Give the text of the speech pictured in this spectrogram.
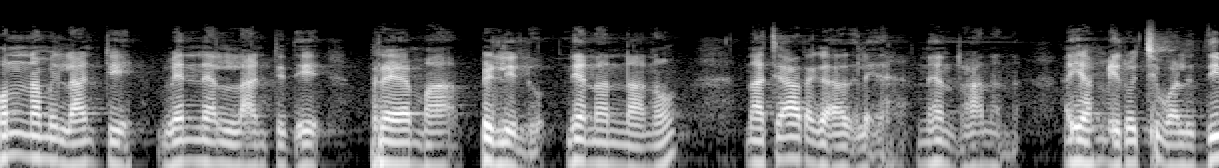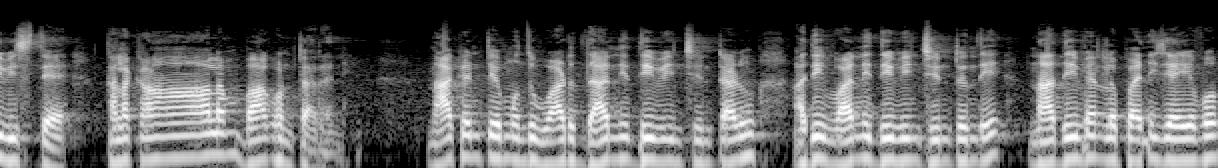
పున్నమి లాంటి వెన్నెల లాంటిది ప్రేమ పెళ్ళిళ్ళు. నేను అన్నాను నా చేత కాదులే నేను రానన్నా. అయ్యా మీరు వచ్చి వాళ్ళు దీవిస్తే కలకాలం బాగుంటారని. నాకంటే ముందు వాడు దాన్ని దీవించింటాడు అది వాడిని దీవించింటుంది. నా దీవెనలు పని చేయవు.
